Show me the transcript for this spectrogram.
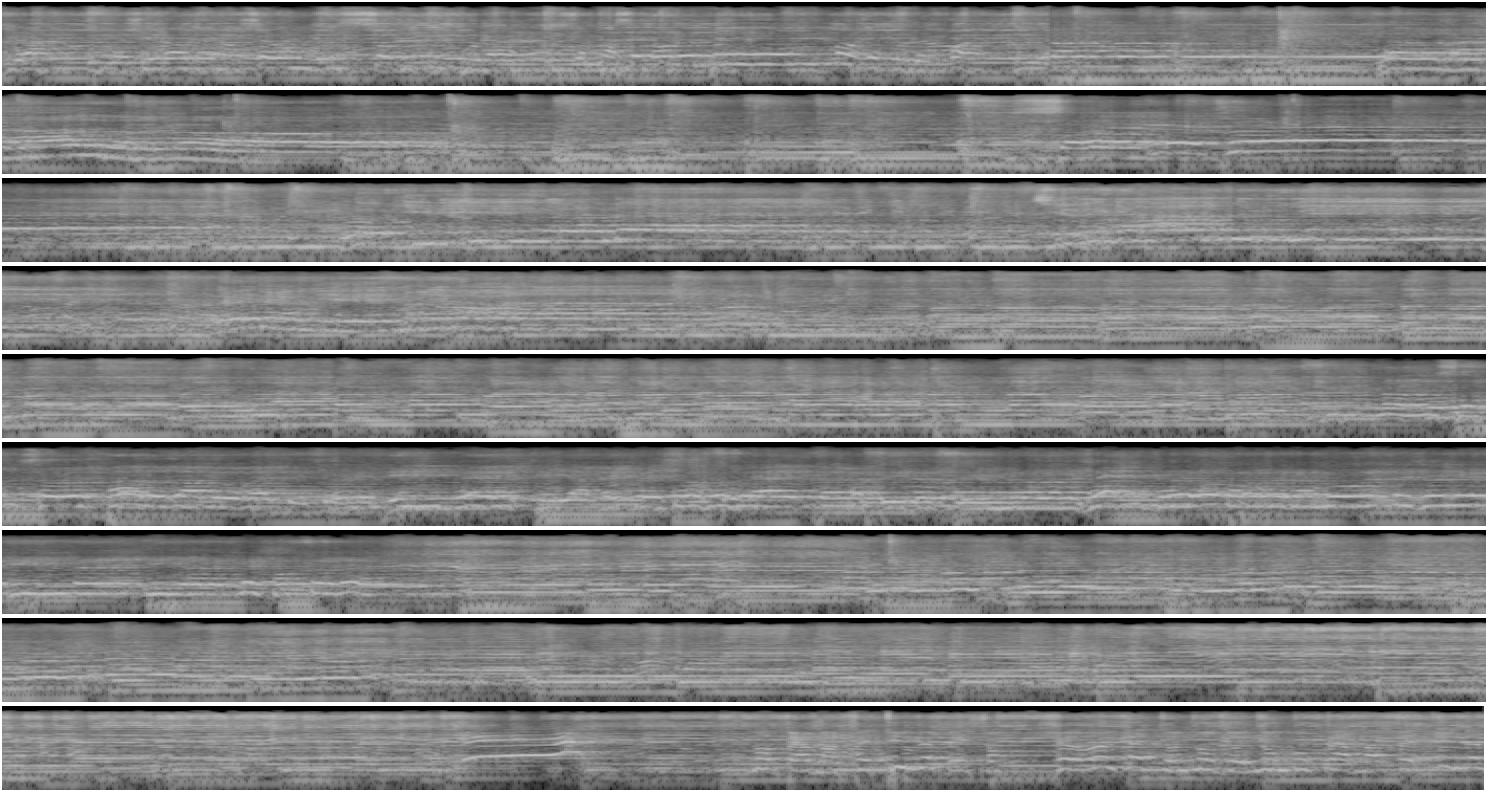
s'en repentira. La jument de nichon, son petit poulain, se passer dans le on tout le. nom de nom, mon père m'appelle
